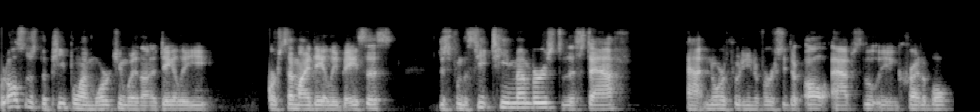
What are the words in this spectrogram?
But also just the people I'm working with on a daily or semi-daily basis, just from the seat team members to the staff at Northwood University, they're all absolutely incredible.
